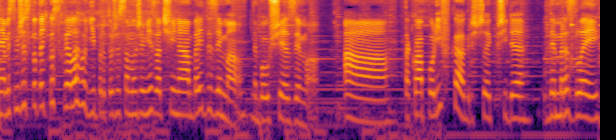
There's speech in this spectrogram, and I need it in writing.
Já myslím, že se to teďko skvěle hodí, protože samozřejmě začíná být zima, nebo už je zima. A taková polívka, když člověk přijde vymrzlej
